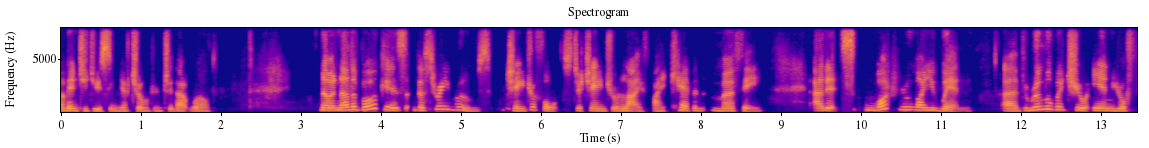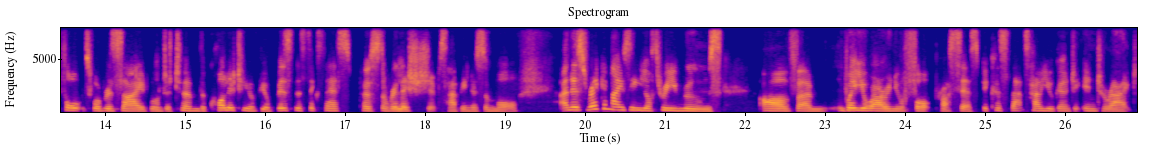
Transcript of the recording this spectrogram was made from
of introducing your children to that world. Now, another book is The Three Rooms Change Your Thoughts to Change Your Life by Kevin Murphy. And it's what room are you in? Uh, the room in which you're in, your thoughts will reside, will determine the quality of your business success, personal relationships, happiness, and more. And it's recognizing your three rooms of um, where you are in your thought process, because that's how you're going to interact.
